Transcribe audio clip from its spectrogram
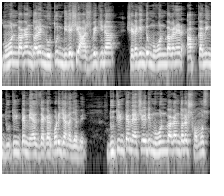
মোহনবাগান দলের নতুন বিদেশি আসবে কিনা, সেটা কিন্তু মোহনবাগানের আপকামিং দু তিনটে ম্যাচ দেখার পরই জানা যাবে। দু তিনটে ম্যাচে যদি মোহনবাগান দলের সমস্ত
